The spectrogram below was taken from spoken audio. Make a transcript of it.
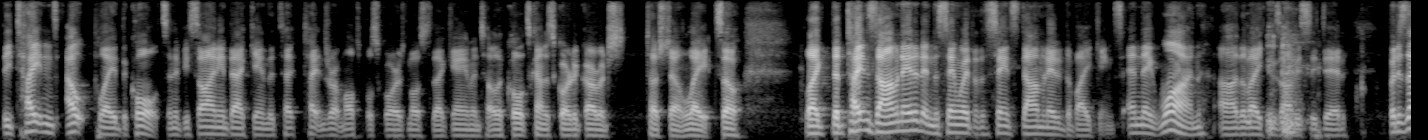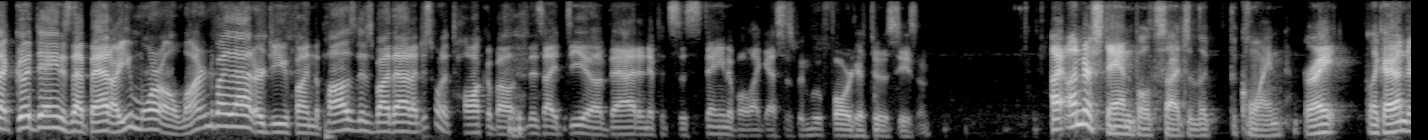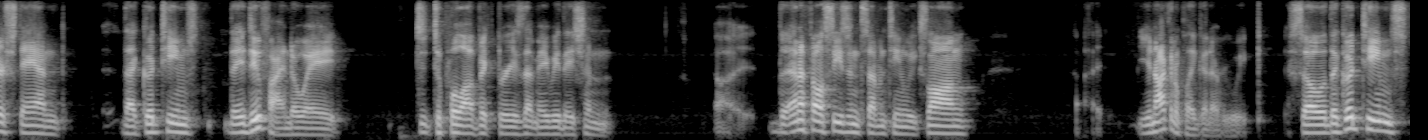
the Titans outplayed the Colts. And if you saw any of that game, the t- Titans were up multiple scores most of that game until the Colts kind of scored a garbage touchdown late. So, like the Titans dominated in the same way that the Saints dominated the Vikings, and they won. Uh, the Vikings obviously did. But is that good, Dane? Is that bad? Are you more alarmed by that, or do you find the positives by that? I just want to talk about this idea of that and if it's sustainable, I guess, as we move forward here through the season. I understand both sides of the, the coin, right? Like, I understand that good teams, they do find a way to, to pull out victories that maybe they shouldn't. Uh, the NFL season, 17 weeks long, uh, you're not going to play good every week. So the good teams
